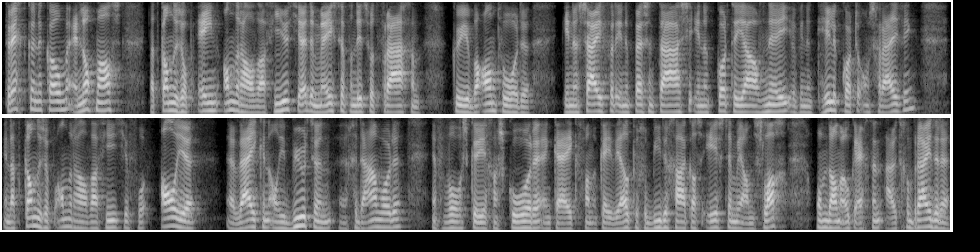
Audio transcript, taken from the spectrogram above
terecht kunnen komen. En nogmaals, dat kan dus op één, anderhalf A4'tje. De meeste van dit soort vragen kun je beantwoorden in een cijfer, in een percentage, in een korte ja of nee of in een hele korte omschrijving. En dat kan dus op anderhalf A4'tje voor al je uh, wijken, al je buurten uh, gedaan worden. En vervolgens kun je gaan scoren en kijken van oké, welke gebieden ga ik als eerste mee aan de slag. Om dan ook echt een uitgebreidere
